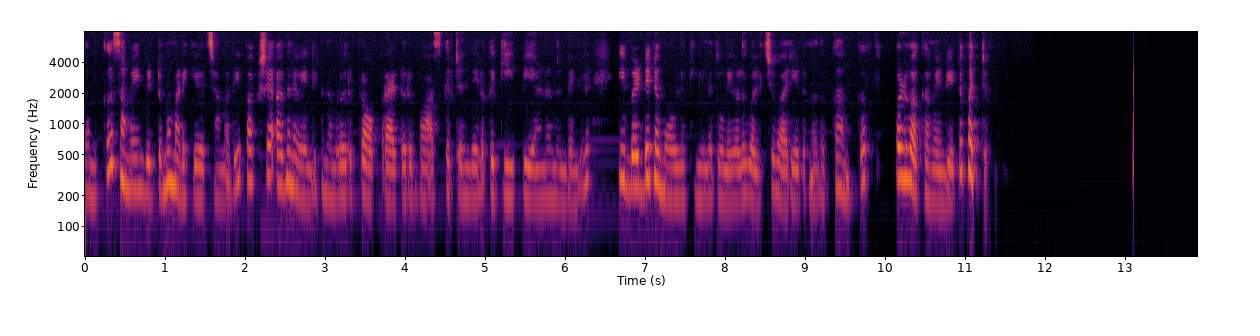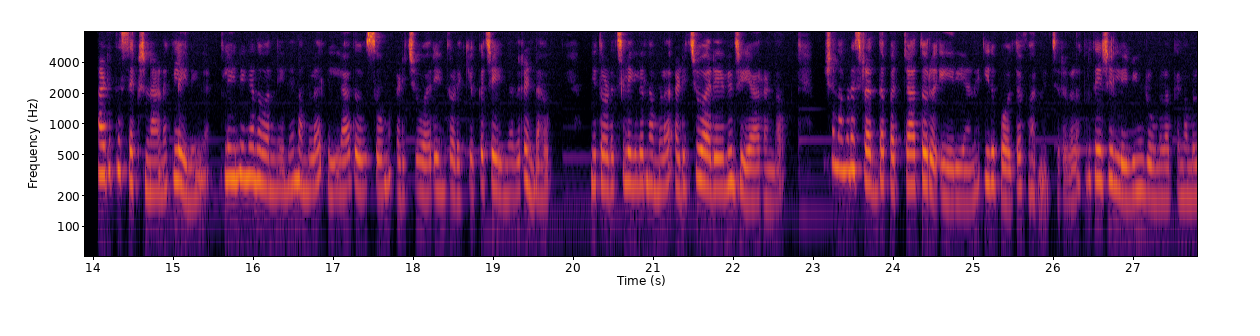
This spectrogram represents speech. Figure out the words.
നമുക്ക് സമയം കിട്ടുമ്പോൾ മടക്കി വെച്ചാൽ മതി. പക്ഷേ അതിന് വേണ്ടിയിട്ട് നമ്മളൊരു പ്രോപ്പറായിട്ട് ഒരു ബാസ്ക്കറ്റ് എന്തെങ്കിലുമൊക്കെ കീപ്പ് ചെയ്യുകയാണെന്നുണ്ടെങ്കിൽ ഈ ബെഡിന്റെ മുകളിലൊക്കെ ഇങ്ങനെ തുണികൾ വലിച്ചു വാരിയിടുന്നതൊക്കെ നമുക്ക് ഒഴിവാക്കാൻ വേണ്ടിയിട്ട് പറ്റും. അടുത്ത സെക്ഷനാണ് ക്ലീനിങ് ക്ലീനിങ് എന്ന് പറഞ്ഞു കഴിഞ്ഞാൽ നമ്മൾ എല്ലാ ദിവസവും അടിച്ചു വാരിയും തുടയ്ക്കുകയൊക്കെ ചെയ്യുന്നവരുണ്ടാവും. ഇനി തുടച്ചില്ലെങ്കിലും നമ്മൾ അടിച്ചു വാരുകയും ചെയ്യാറുണ്ടാവും. പക്ഷെ നമ്മുടെ ശ്രദ്ധ പറ്റാത്തൊരു ഏരിയയാണ് ഇതുപോലത്തെ ഫർണിച്ചറുകൾ. പ്രത്യേകിച്ച് ലിവിങ് റൂമിലൊക്കെ നമ്മൾ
